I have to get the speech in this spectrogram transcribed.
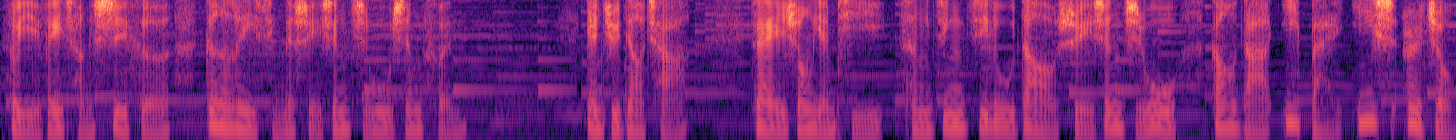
所以非常适合各类型的水生植物生存。根据调查，在双连皮曾经记录到水生植物高达一百一十二种，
